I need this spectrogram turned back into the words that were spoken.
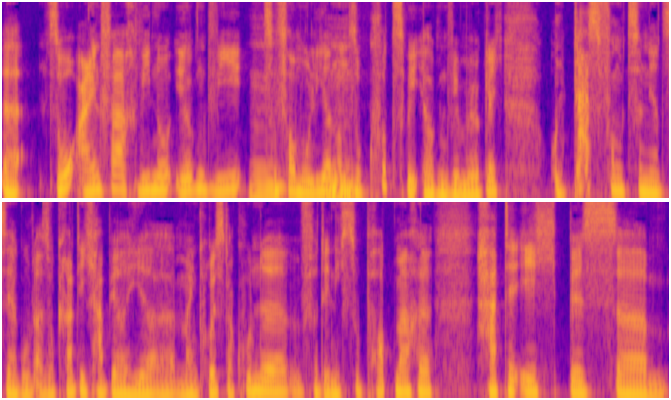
äh, so einfach wie nur irgendwie zu formulieren und so kurz wie irgendwie möglich. Und das funktioniert sehr gut. Also gerade ich habe ja hier äh, mein größter Kunde, für den ich Support mache, hatte ich bis, ähm,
